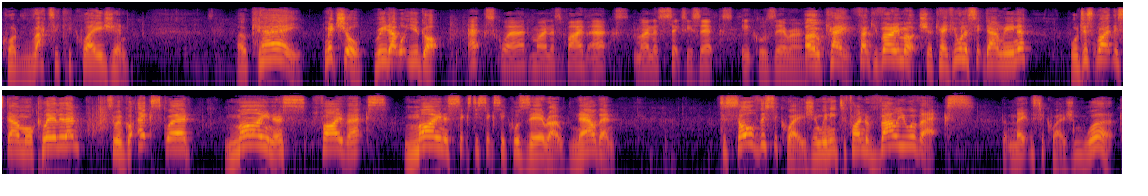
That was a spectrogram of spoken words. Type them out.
quadratic equation. Okay. Mitchell, read out what you got. X squared minus 5x minus 66 equals 0. Okay, thank you very much. Okay, if you want to sit down, Rena, we'll just write this down more clearly then. So we've got x squared minus 5x minus 66 equals 0. Now then, to solve this equation, we need to find a value of x that make this equation work.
